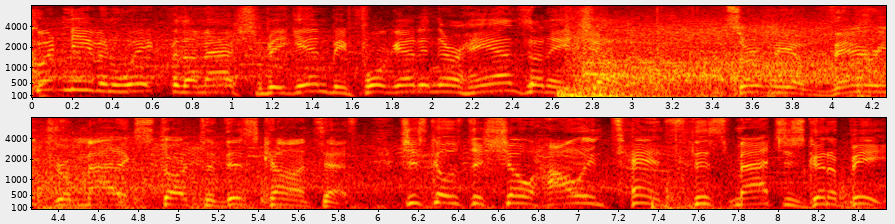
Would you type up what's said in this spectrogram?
couldn't even wait for the match to begin before getting their hands on each other. Certainly a very dramatic start to this contest. Just goes to show how intense this match is going to be.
